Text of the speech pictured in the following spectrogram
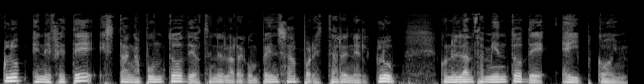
Club NFT están a punto de obtener la recompensa por estar en el club con el lanzamiento de ApeCoin.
